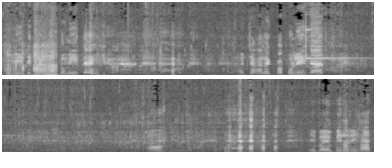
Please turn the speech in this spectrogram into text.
Tumitig lang ng tumitig. At saka nagpapulikat. Ah. Iba yung pinulikat.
